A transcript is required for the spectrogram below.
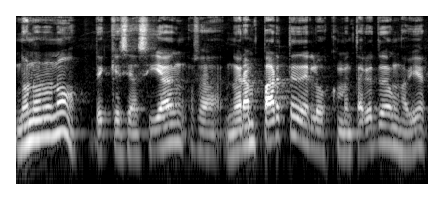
No, no, no, no, de que se hacían, o sea, no eran parte de los comentarios de don Javier.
